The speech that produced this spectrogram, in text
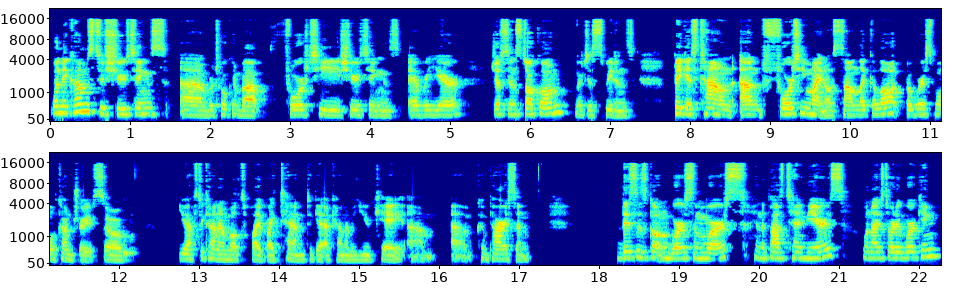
When it comes to shootings, uh, we're talking about 40 shootings every year just in Stockholm, which is Sweden's biggest town. And 40 might not sound like a lot, but we're a small country. So you have to kind of multiply it by 10 to get a kind of a UK um, um, comparison. This has gotten worse and worse in the past 10 years when I started working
